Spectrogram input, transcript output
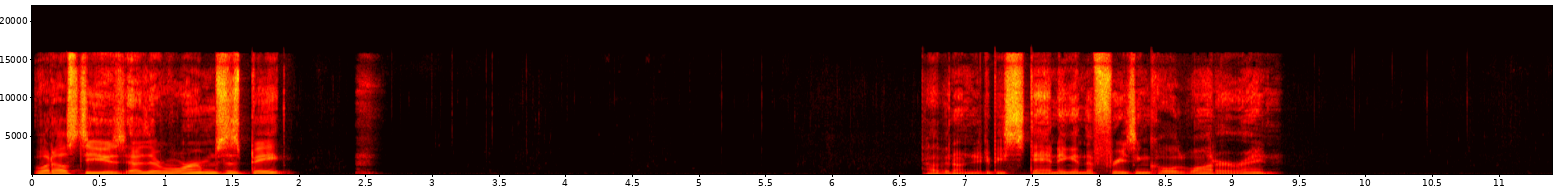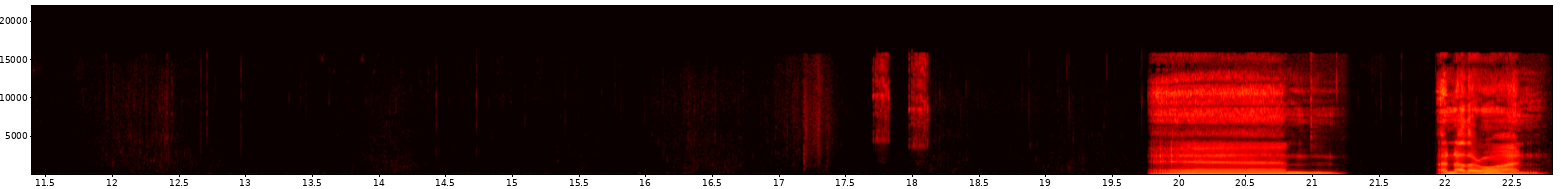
What else do you use? Are there worms as bait? Probably don't need to be standing in the freezing cold water, right? And another one.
